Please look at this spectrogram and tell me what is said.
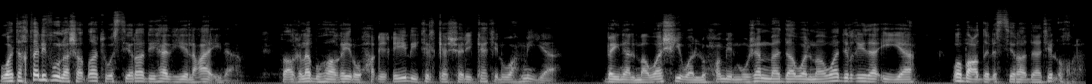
وتختلف نشاطات استيراد هذه العائلة فأغلبها غير حقيقي لتلك الشركات الوهمية بين المواشي واللحوم المجمدة والمواد الغذائية وبعض الاستيرادات الأخرى.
